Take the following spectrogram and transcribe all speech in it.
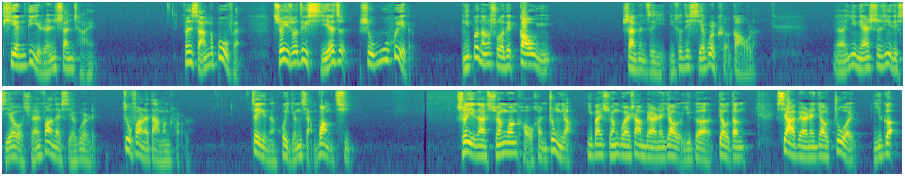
天地人三才分三个部分，所以说这个鞋子是污秽的。你不能说的高于三分之一。你说这鞋柜可高了，呃，一年四季的鞋我全放在鞋柜里，就放在大门口了。这个呢会影响旺气，所以呢玄关口很重要。一般玄关上边呢要有一个吊灯，下边呢要做一个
